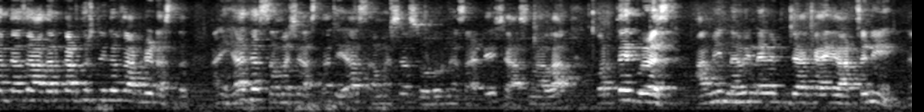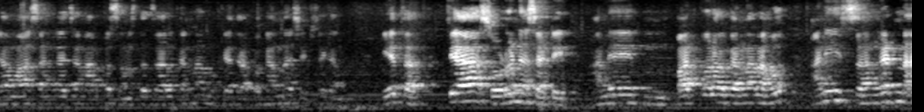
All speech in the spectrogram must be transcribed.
तर त्याचं आधार कार्ड दुसरीकडचं अपडेट असतं. आणि ह्या ज्या समस्या असतात या समस्या सोडवण्यासाठी शासनाला प्रत्येक वेळेस आम्ही नवीन नवीन ज्या काही अडचणी या महासंघाच्या मार्फत संस्था चालकांना मुख्याध्यापकांना शिक्षकांना येतात त्या सोडवण्यासाठी आम्ही पाठपुरावा करणार आहोत. आणि संघटना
